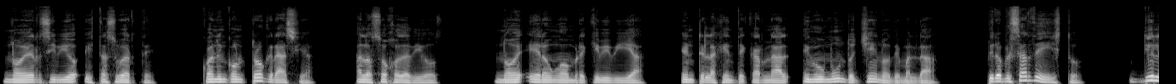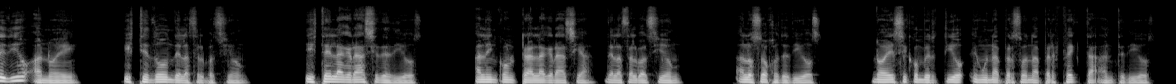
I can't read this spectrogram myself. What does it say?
Noé recibió esta suerte cuando encontró gracia a los ojos de Dios. Noé era un hombre que vivía entre la gente carnal en un mundo lleno de maldad. Pero a pesar de esto, Dios le dio a Noé este don de la salvación. Esta es la gracia de Dios. Al encontrar la gracia de la salvación a los ojos de Dios, Noé se convirtió en una persona perfecta ante Dios.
